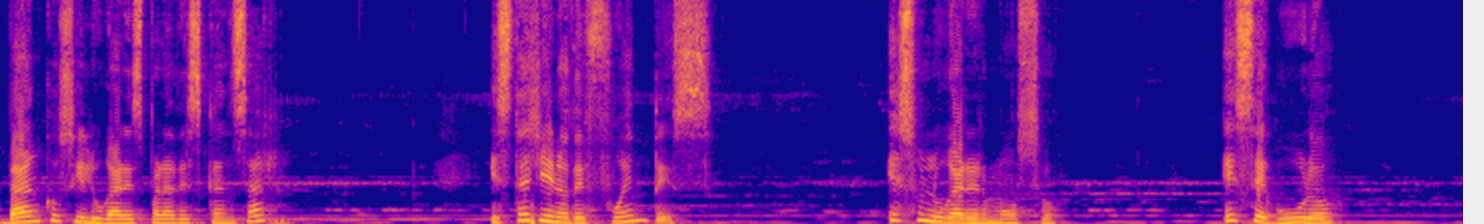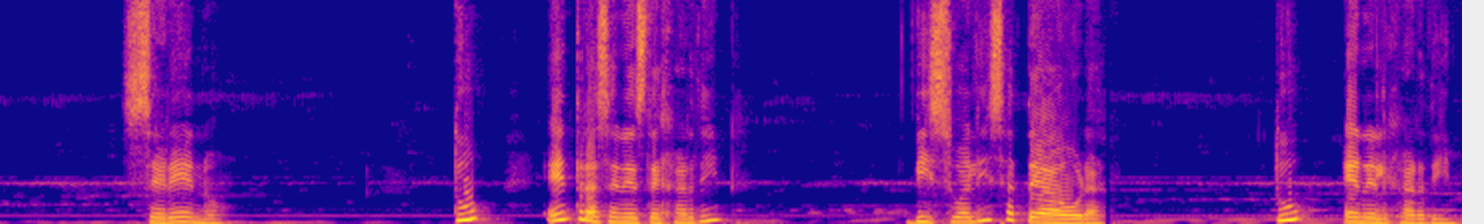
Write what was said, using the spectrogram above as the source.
bancos y lugares para descansar. Está lleno de fuentes. Es un lugar hermoso. Es seguro, sereno. Tú entras en este jardín. Visualízate ahora. Tú en el jardín.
